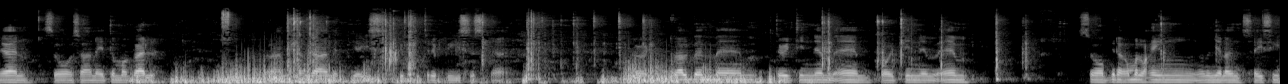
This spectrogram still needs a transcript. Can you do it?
Yan. So, sana ito magal. Marami siyang gamit, guys. 53 pieces na. 12mm, 13mm, 14mm. So, pinakamalaking ano niya lang sizing,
